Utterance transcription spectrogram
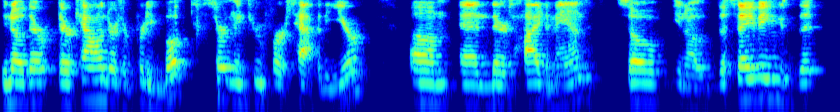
you know their their calendars are pretty booked, certainly through first half of the year, um, and there's high demand. So you know the savings that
